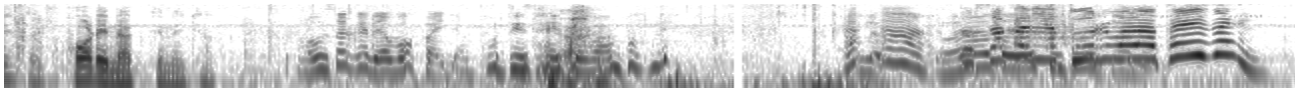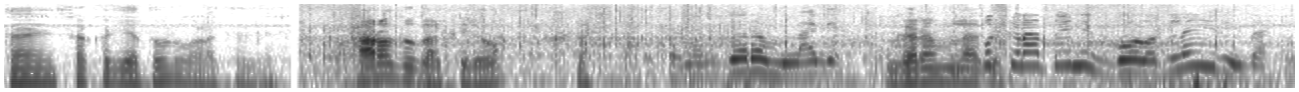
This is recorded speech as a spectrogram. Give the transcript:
રીતે ફોડી નાખતી ને ક્યાંક? હું સકર્યા બફાઈ જાય ફૂટી જાય તો વાંધો નહીં. થાય સકરિયા ધૂળ વાળા થઈ જાય સારો જુગાડ કર્યો. ગરમ લાગે. ગરમ લાગે. પકડાતો ને ગોળો જ લઈ રહી જાય.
